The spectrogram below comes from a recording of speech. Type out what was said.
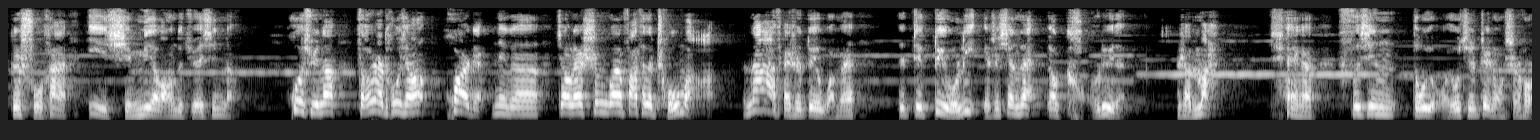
跟蜀汉一起灭亡的决心呢。或许呢，早点投降换点那个将来升官发财的筹码，那才是对我们。这这队友力也是现在要考虑的，人嘛，这个私心都有，尤其是这种时候。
